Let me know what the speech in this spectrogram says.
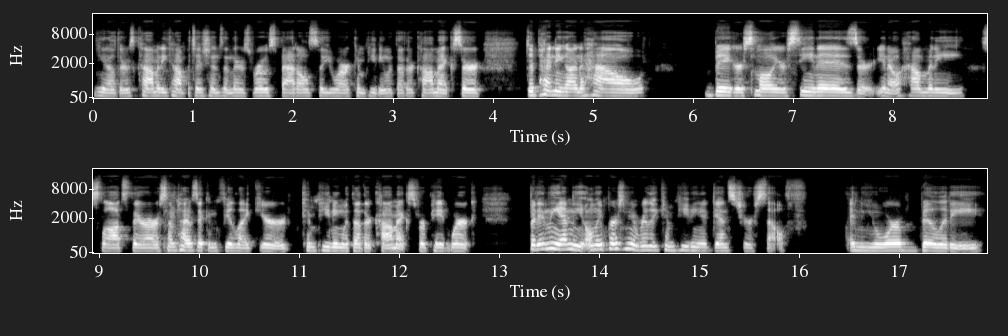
you know there's comedy competitions and there's roast battles so you are competing with other comics or depending on how big or small your scene is or you know how many slots there are sometimes it can feel like you're competing with other comics for paid work. But in the end the only person you're really competing against yourself and your ability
